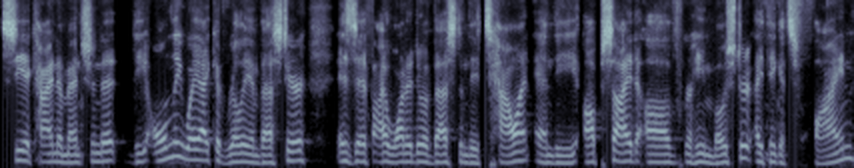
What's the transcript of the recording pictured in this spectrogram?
Sia kind of mentioned it. The only way I could really invest here is if I wanted to invest in the talent and the upside of Raheem Mostert. I think it's fine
